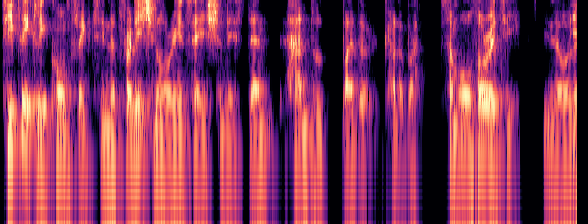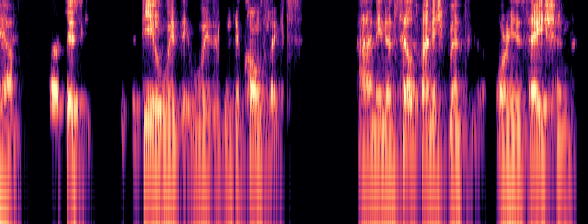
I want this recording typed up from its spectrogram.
typically conflicts in a traditional organization is then handled by the kind of a, some authority. You know, yeah. workers deal with with with the conflicts. And in a self-management organization,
